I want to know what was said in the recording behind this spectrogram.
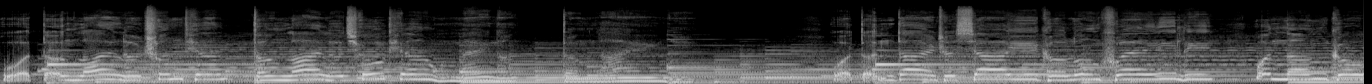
我等来了春天，等来了秋天，我没能等来你。我等待着下一个轮回里，我能够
